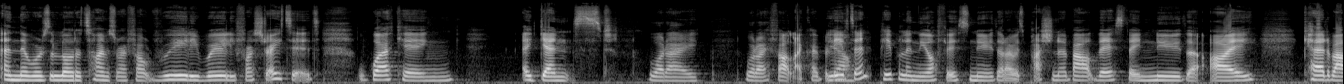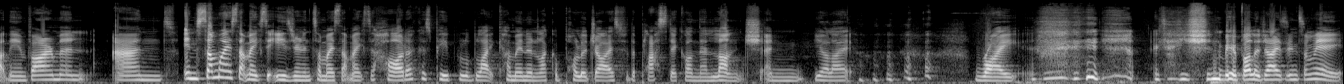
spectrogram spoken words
And there was a lot of times where I felt really, really frustrated working against what I what I felt like I believed Yeah. in. People in the office knew that I was passionate about this. They knew that I cared about the environment and in some ways that makes it easier and in some ways that makes it harder because people will like come in and like apologize for the plastic on their lunch and you're like right you shouldn't be apologizing to me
